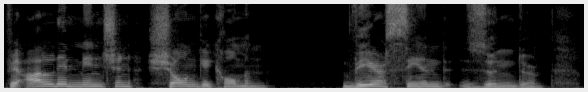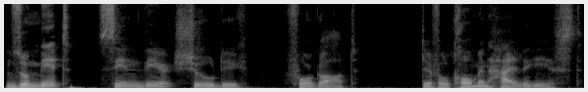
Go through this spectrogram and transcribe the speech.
für alle Menschen schon gekommen. Wir sind Sünder. Und somit sind wir schuldig vor Gott, der vollkommen heilig ist.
